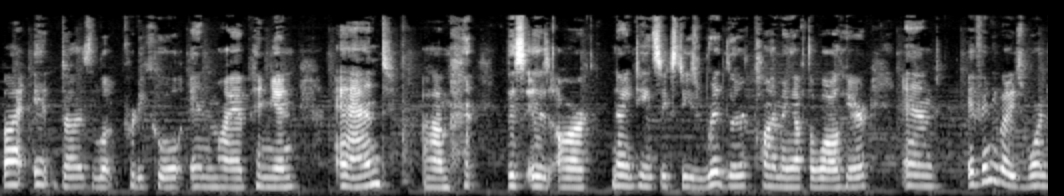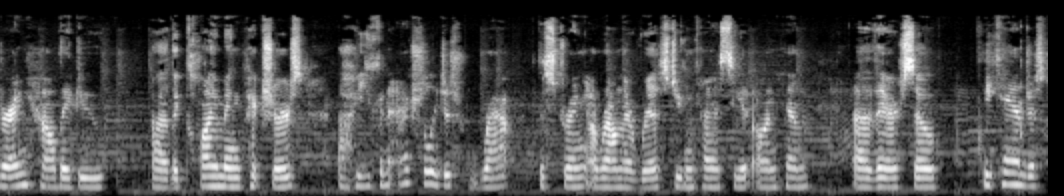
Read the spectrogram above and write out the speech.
but it does look pretty cool in my opinion. And um, this is our 1960s Riddler climbing up the wall here. And if anybody's wondering how they do uh, the climbing pictures, uh, you can actually just wrap the string around their wrist. You can kind of see it on him uh, there, so he can just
